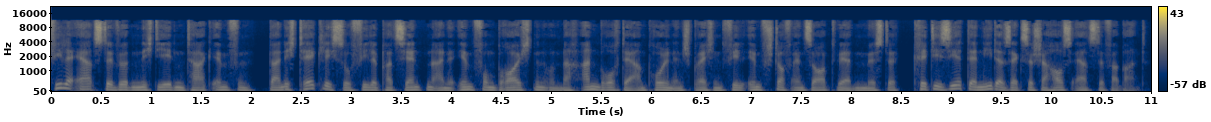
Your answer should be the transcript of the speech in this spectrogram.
Viele Ärzte würden nicht jeden Tag impfen, da nicht täglich so viele Patienten eine Impfung bräuchten und nach Anbruch der Ampullen entsprechend viel Impfstoff entsorgt werden müsste, kritisiert der Niedersächsische Hausärzteverband.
